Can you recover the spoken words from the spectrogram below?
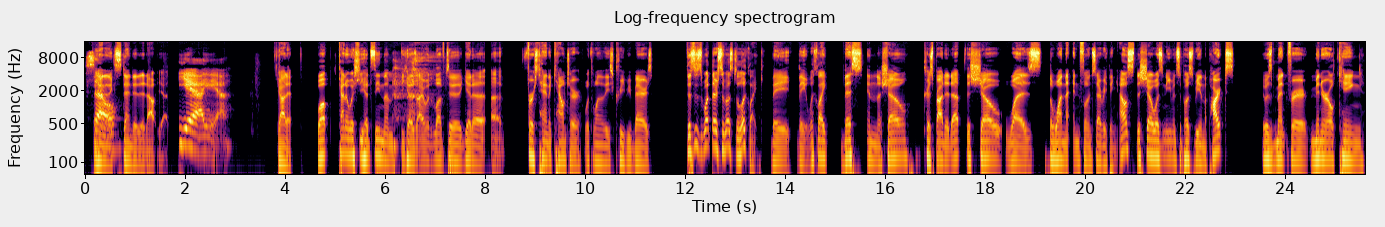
So They hadn't extended it out yet. yeah, yeah, yeah. Got it. Well, kind of wish you had seen them because I would love to get a, a firsthand encounter with one of these creepy bears. This is what they're supposed to look like. They they look like this in the show. Chris brought it up. This show was the one that influenced everything else. The show wasn't even supposed to be in the parks. It was meant for Mineral King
